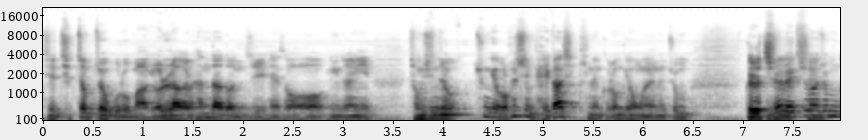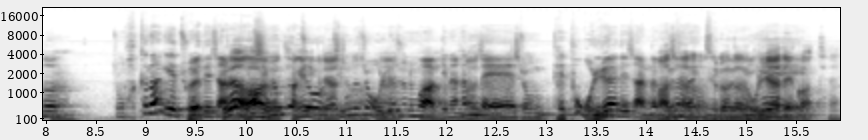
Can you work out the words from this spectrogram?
지- 직접적으로 막 연락을 한다든지 해서 굉장히 정신적 충격을 훨씬 배가시키는 그런 경우에는 좀 그렇지. 위자료 그렇지. 액수가 좀 더 응. 좀 화끈하게 줘야 되지 그래, 않나? 아, 지금도 당연히 좀 그래야죠. 지금도 좀 올려주는 네. 것 같기는 네, 한데 맞아요, 맞아요. 좀 대폭 올려야 되지 않나? 그런 맞아요. 생각이 들어요. 이거는 올려야 될 것 같아.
